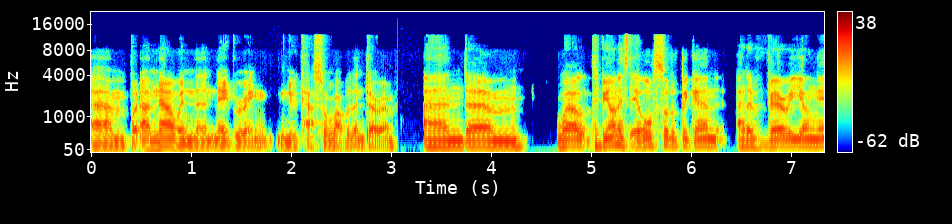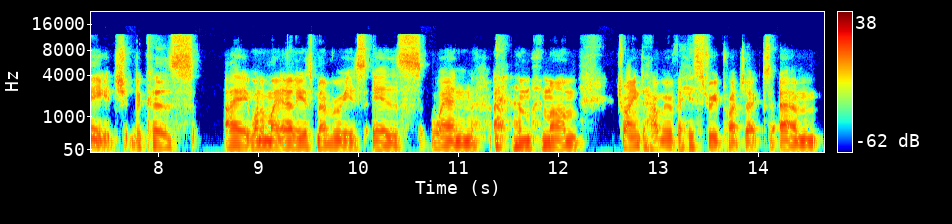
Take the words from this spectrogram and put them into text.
Um, but I'm now in the neighboring Newcastle rather than Durham, and. Um, well, to be honest, it all sort of began at a very young age because I one of my earliest memories is when my mom, trying to help me with a history project, um,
